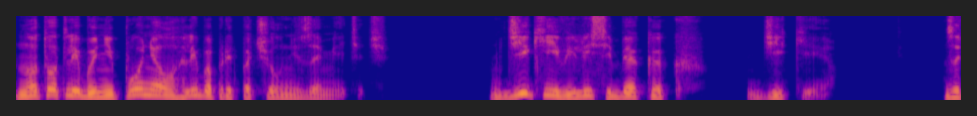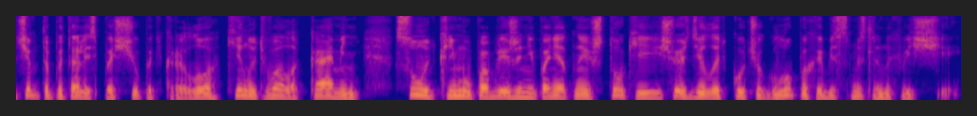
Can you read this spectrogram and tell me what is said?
Но тот либо не понял, либо предпочел не заметить. Дикие вели себя как дикие. Зачем-то пытались пощупать крыло, кинуть вала камень, сунуть к нему поближе непонятные штуки и еще сделать кучу глупых и бессмысленных вещей.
